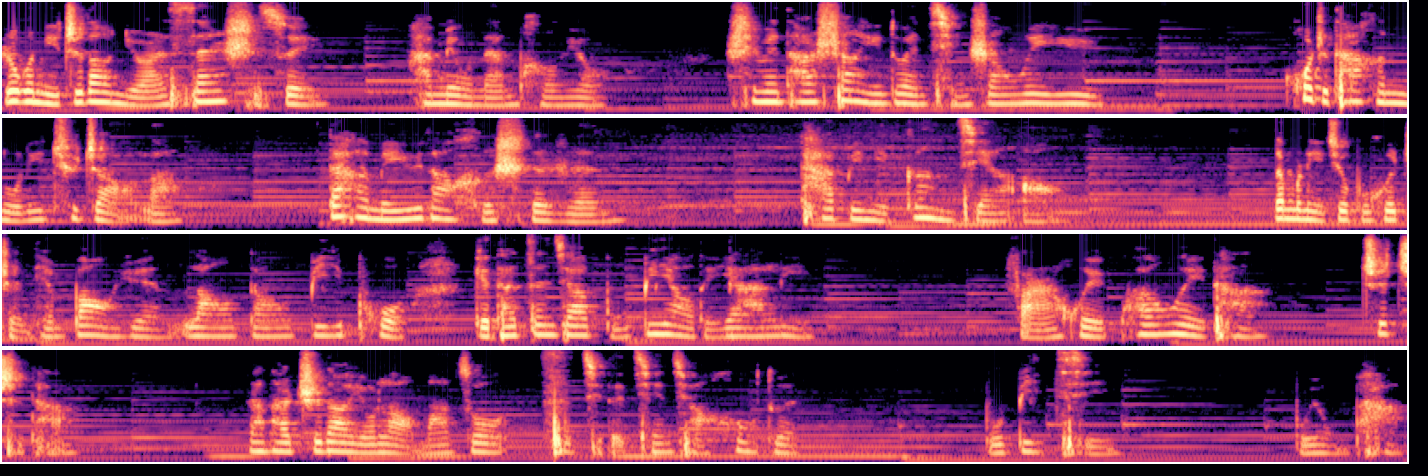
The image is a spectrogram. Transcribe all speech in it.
如果你知道女儿三十岁还没有男朋友，是因为她上一段情伤未愈。或者她很努力去找了，但还没遇到合适的人，他比你更煎熬，那么你就不会整天抱怨、唠叨、逼迫，给他增加不必要的压力，反而会宽慰他、支持他，让他知道有老妈做自己的坚强后盾，不必急，不用怕。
